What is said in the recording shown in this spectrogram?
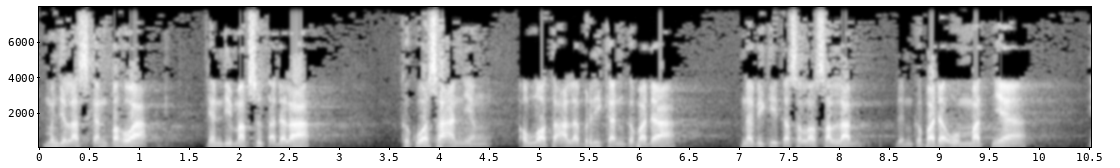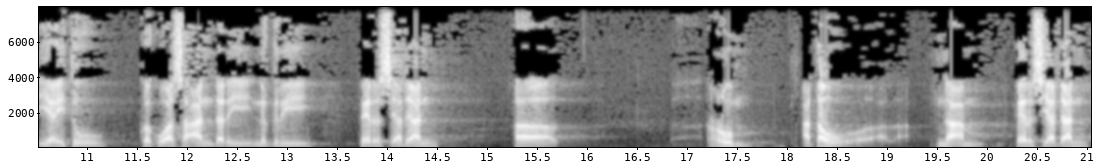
menjelaskan bahwa yang dimaksud adalah kekuasaan yang Allah Ta'ala berikan kepada Nabi kita Sallallahu Alaihi Wasallam dan kepada umatnya yaitu kekuasaan dari negeri Persia dan uh, Rum atau Nam Persia dan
